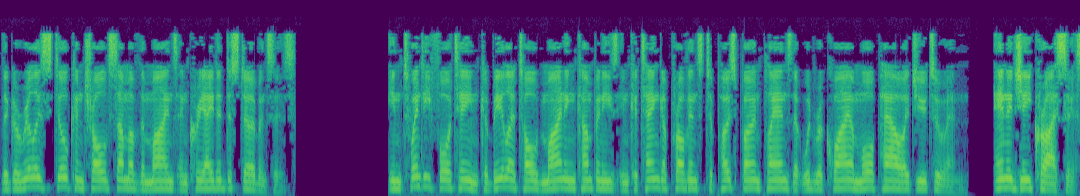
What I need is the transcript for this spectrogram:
the guerrillas still controlled some of the mines and created disturbances. In 2014 Kabila told mining companies in Katanga province to postpone plans that would require more power due to an «energy crisis»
